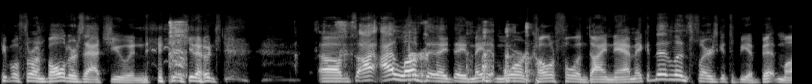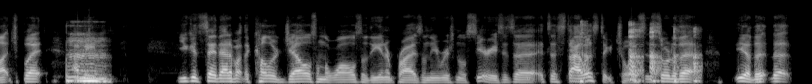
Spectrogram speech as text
people throwing boulders at you and, you know, Um, so I, I love that they, they made it more colorful and dynamic. And the lens flares get to be a bit much, but I mean, you could say that about the colored gels on the walls of the Enterprise on the original series. It's a it's a stylistic choice. It's sort of the you know the the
